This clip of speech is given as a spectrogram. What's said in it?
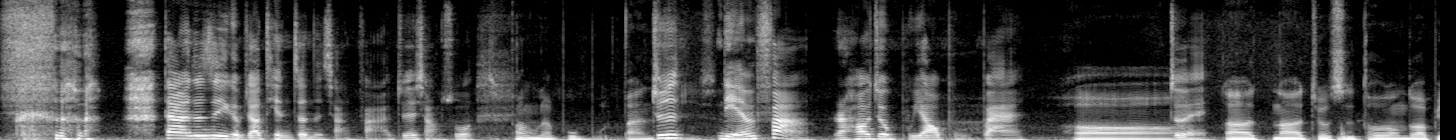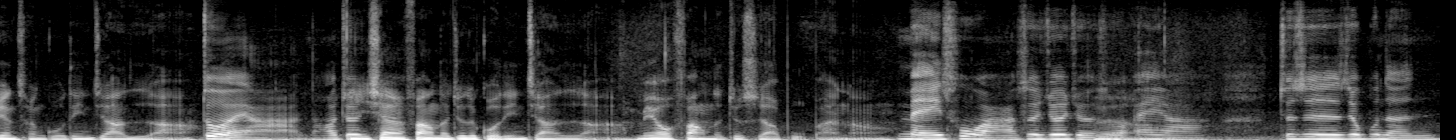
当然这是一个比较天真的想法，就是想说放了不补班，就是连放，然后就不要补班。哦，对，那那就是通通都要变成国定假日啊。对啊，然后就你现在放的就是国定假日啊，没有放的就是要补班啊。没错啊，所以就会觉得说，啊、哎呀，就是就不能，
